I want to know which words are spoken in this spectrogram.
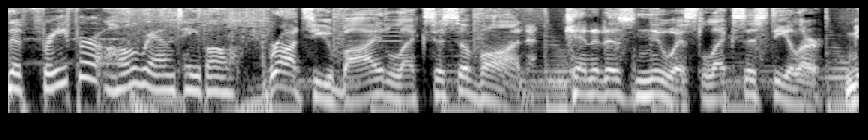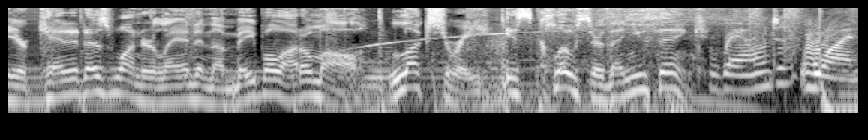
The Free for All Roundtable. Brought to you by Lexus Avon, Canada's newest Lexus dealer, near Canada's Wonderland in the Maple Auto Mall. Luxury is closer than you think. Round one.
